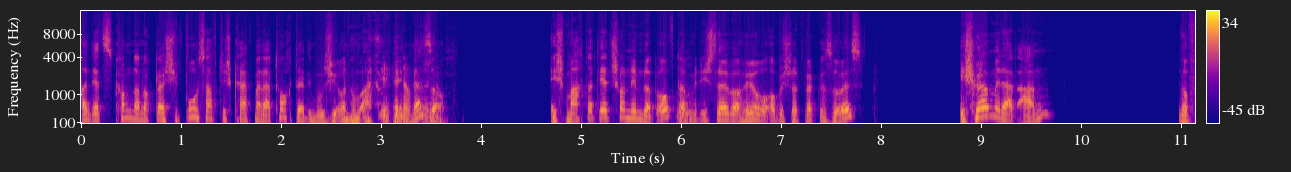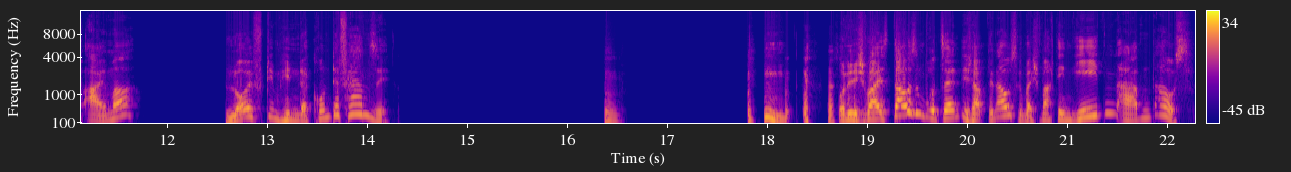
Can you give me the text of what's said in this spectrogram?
Und jetzt kommt dann noch gleich die Boshaftigkeit meiner Tochter. Die muss ich auch nochmal Ja, genau, ne? so. genau. Ich mache das jetzt schon, nehme das auf, Mhm. damit ich selber höre, ob ich das wirklich so ist. Ich höre mir das an und auf einmal läuft im Hintergrund der Fernseher. Hm. Und ich weiß tausend Prozent, ich habe den ausgemacht. Ich mache den jeden Abend aus.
